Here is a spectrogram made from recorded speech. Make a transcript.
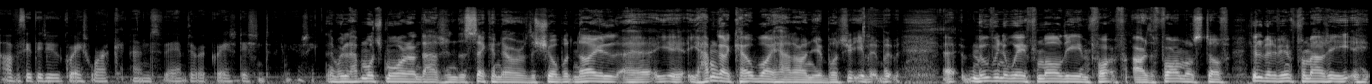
obviously they do great work and um, they're a great addition to the community. And we'll have much more on that in the second hour of the show. But Niall, uh, you, you haven't got a cowboy hat on you, but, you, but uh, moving away from all the infor- or the formal stuff, a little bit of informality.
